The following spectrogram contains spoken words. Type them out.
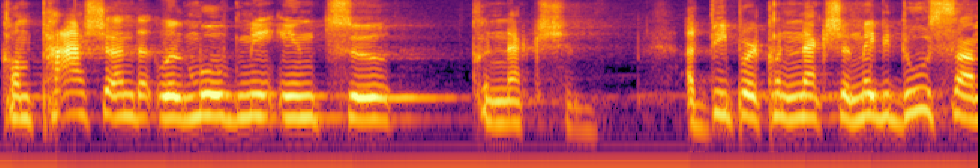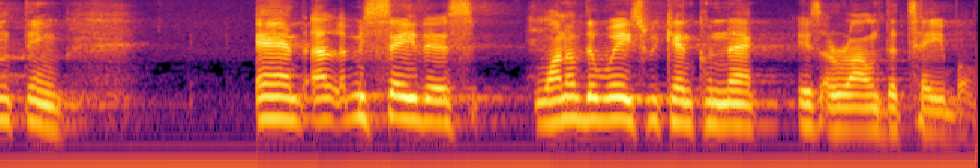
compassion that will move me into connection, a deeper connection, maybe do something. And uh, let me say this one of the ways we can connect is around the table,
